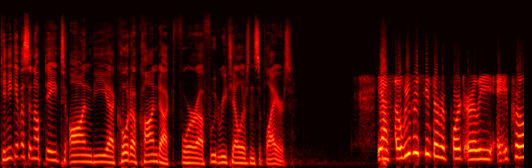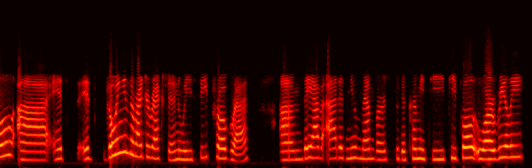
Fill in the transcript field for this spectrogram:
Can you give us an update on the uh, code of conduct for uh, food retailers and suppliers? Yeah, so we've received a report early April. Uh, it's it's going in the right direction. We see progress. Um, they have added new members to the committee, people who are really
